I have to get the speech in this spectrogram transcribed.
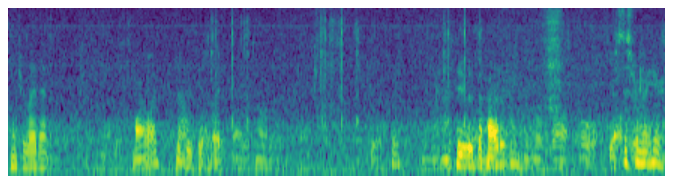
Point your light at it. Point your light at it. My life? No, his light. He is the hottest It's this one right here.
